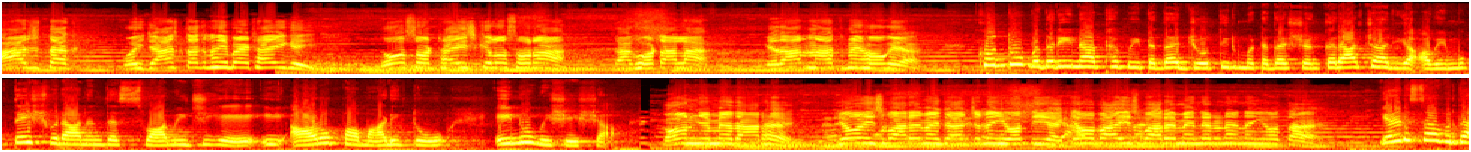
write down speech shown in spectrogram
आज तक कोई जांच तक नहीं बैठाई गई 228 किलो सोना का घोटाला केदारनाथ में हो गया ಖುದ್ದು ಬದರಿನಾಥ ಪೀಠದ ಜ್ಯೋತಿರ್ಮಠದ ಶಂಕರಾಚಾರ್ಯ ಅವಿಮುಕ್ತೇಶ್ವರಾನಂದ ಸ್ವಾಮೀಜಿಯೇ ಈ ಆರೋಪ ಮಾಡಿದ್ದು ಏನೂ ವಿಶೇಷ कौन जिम्मेदार है क्यों इस बारे में जांच नहीं होती है क्यों भाई इस बारे में निर्णय नहीं होता है ಎರಡು ಸಾವಿರದ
